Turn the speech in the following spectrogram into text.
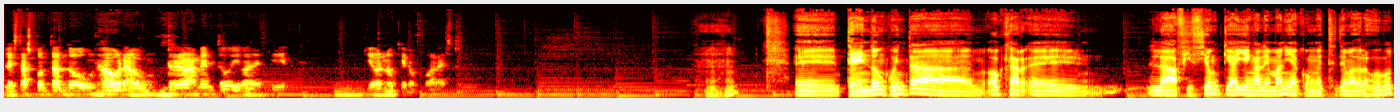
le estás contando una hora un reglamento y va a decir, mm, yo no quiero jugar a esto. Eh, teniendo en cuenta, Oscar, eh, la afición que hay en Alemania con este tema de los juegos,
